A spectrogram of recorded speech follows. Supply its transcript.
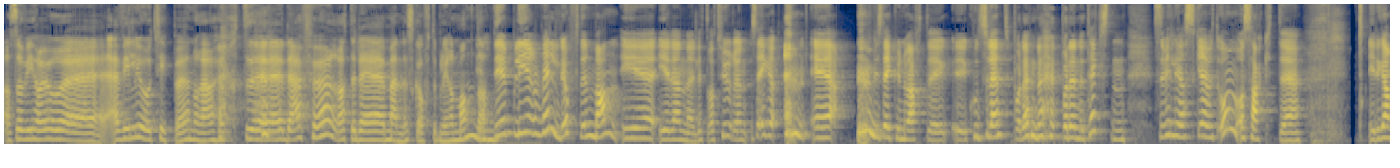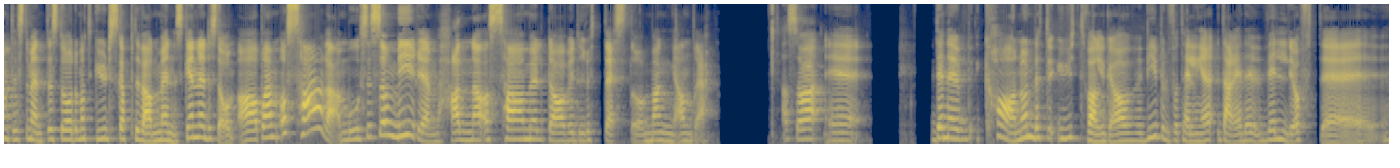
Altså, vi har jo eh, Jeg vil jo tippe, når jeg har hørt eh, det før, at det mennesket ofte blir en mann, da. Det blir veldig ofte en mann i, i denne litteraturen. Så jeg, eh, hvis jeg kunne vært konsulent på denne, på denne, teksten, så ville jeg ha skrevet om og sagt i Det gamle testamentet står det om at Gud skapte verden og menneskene. Det står om Abraham og Sara, Moses og Miriam, Hanna og Samuel, David, Ruth, Ester og mange andre. Altså eh, denne kanonen, dette utvalget av bibelfortellinger, der er det veldig ofte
